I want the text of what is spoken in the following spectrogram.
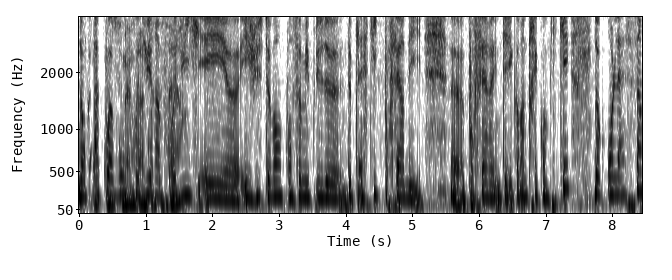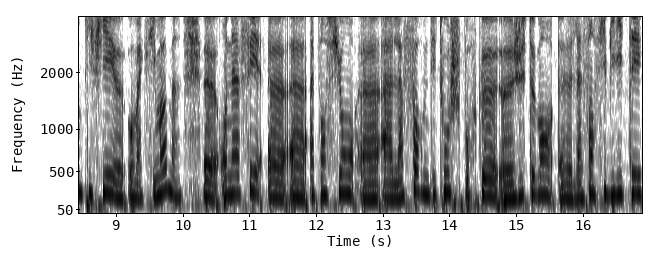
Donc on, à quoi bon produire un produit et, euh, et, justement consommer plus de, de, plastique pour faire des euh, pour faire une télécommande très compliquée? Donc on l'a simplifié euh, au maximum. Euh, on a fait attention à la forme des touches pour que justement la sensibilité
